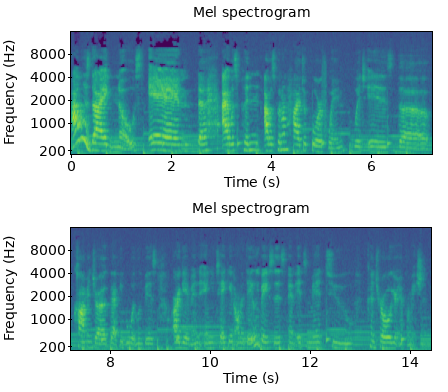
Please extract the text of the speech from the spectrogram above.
I was diagnosed and I was put I was put on hydroxychloroquine, which is the common drug that people with lupus are given, and you take it on a daily basis, and it's meant to control your inflammation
